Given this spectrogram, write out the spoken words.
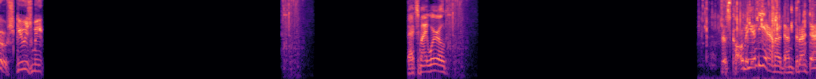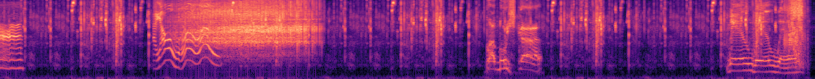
Oh, excuse me. That's my world. Just call me Indiana. Dun, dun, dun. Babushka. Well, well, well.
